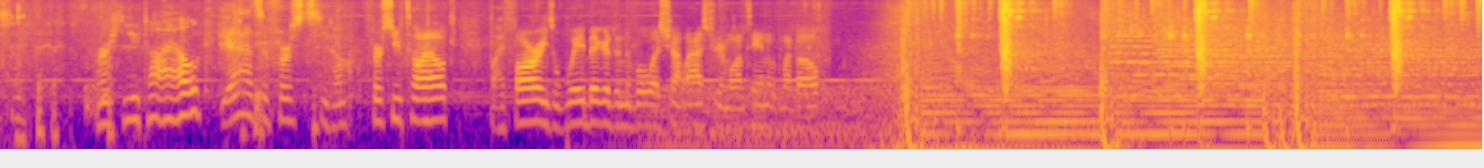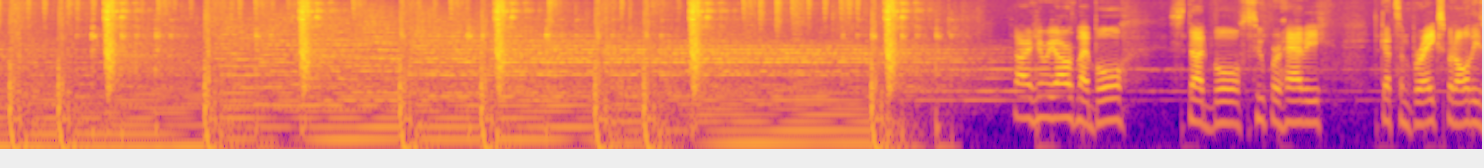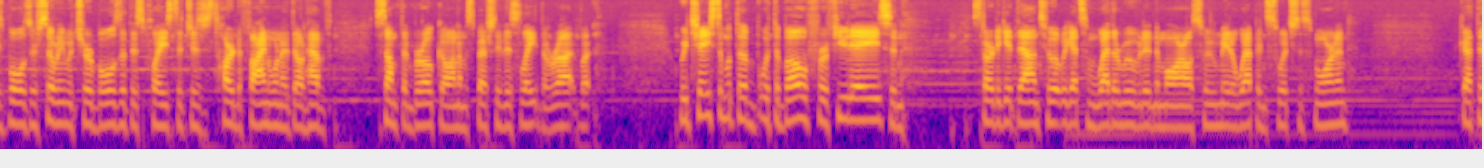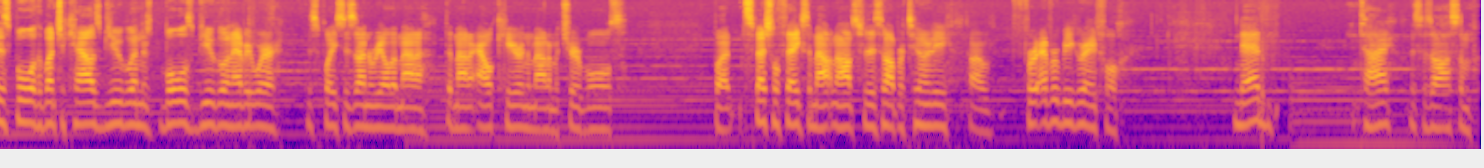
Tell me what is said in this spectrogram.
Awesome. First Utah elk. Yeah, it's the first, you know, first Utah elk. By far, he's way bigger than the bull I shot last year in Montana with my bow. All right, here we are with my bull, stud bull, super heavy. Got some breaks, but all these bulls, there's so many mature bulls at this place that just hard to find one that don't have something broke on them, especially this late in the rut. But we chased them with the with the bow for a few days and started to get down to it. We got some weather moving in tomorrow, so we made a weapon switch this morning. Got this bull with a bunch of cows bugling. There's bulls bugling everywhere. This place is unreal. The amount of the amount of elk here and the amount of mature bulls. But special thanks to Mountain Ops for this opportunity. I'll forever be grateful. Ned, Ty, this is awesome.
